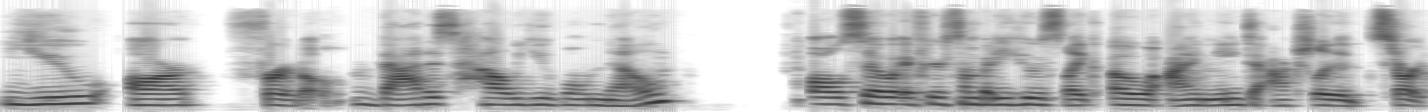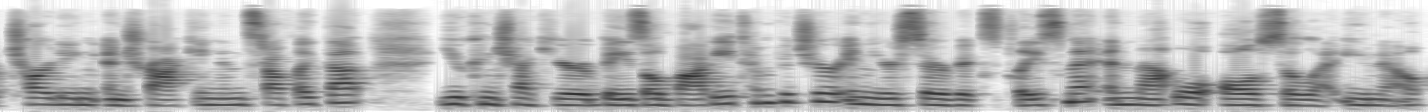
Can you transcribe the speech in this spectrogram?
you are fertile. That is how you will know. Also, if you're somebody who's like, oh, I need to actually start charting and tracking and stuff like that, you can check your basal body temperature and your cervix placement, and that will also let you know.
